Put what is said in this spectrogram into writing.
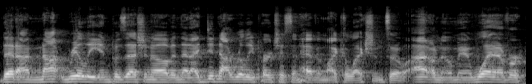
that I'm not really in possession of and that I did not really purchase and have in my collection. So I don't know, man, whatever.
